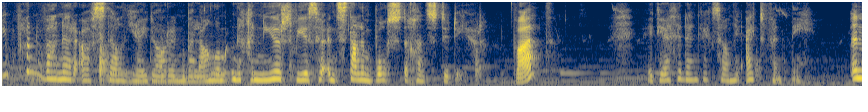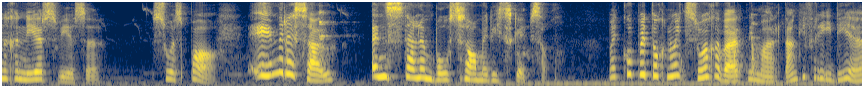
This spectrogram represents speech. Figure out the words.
En van wanneer af stel jy daarin belang om ingenieurswese in Stellenbosch te gaan studeer? Wat? Het jy gedink ek sal nie uitvind nie? Ingenieurswese. Soos pa. En Resou in Stellenbosch saam met die skepsel. My kop het tog nooit so gewerk nie, maar dankie vir die idee.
